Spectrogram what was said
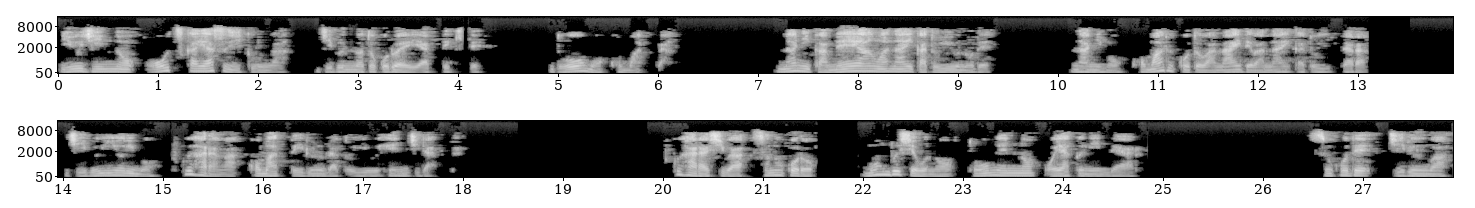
友人の大塚康二くんが自分のところへやってきて、どうも困った。何か明暗はないかというので、何も困ることはないではないかと言ったら、自分よりも福原が困っているのだという返事だった。福原氏はその頃、文部省の当面のお役人である。そこで自分は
